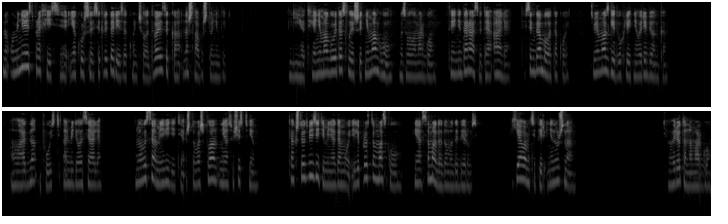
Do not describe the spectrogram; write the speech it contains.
Но у меня есть профессия. Я курсы секретарей закончила. Два языка. Нашла бы что-нибудь». «Нет, я не могу это слышать, не могу», — вызвала Марго. «Ты недоразвитая, Аля. Ты всегда была такой. У тебя мозги двухлетнего ребенка». «Ладно, пусть», — обиделась Аля. «Но вы сами видите, что ваш план неосуществим. Так что отвезите меня домой или просто в Москву. Я сама до дома доберусь. Я вам теперь не нужна». Врет она Марго.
